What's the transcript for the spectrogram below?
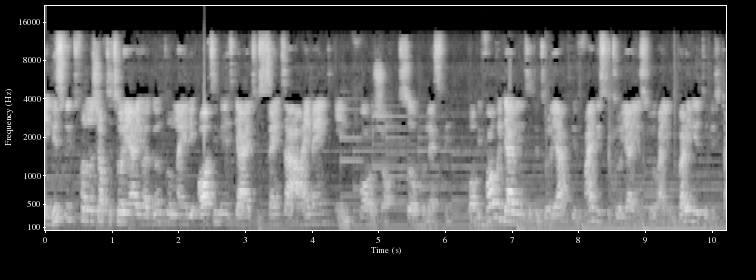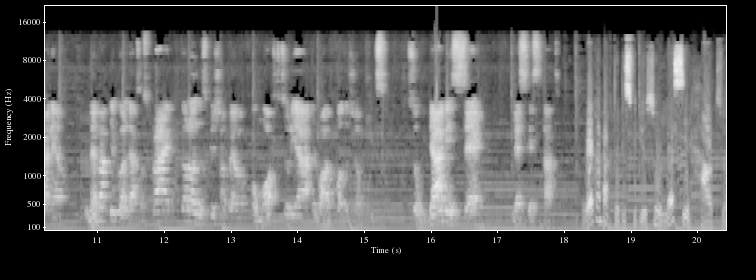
In this quick Photoshop tutorial, you are going to learn the ultimate guide to center alignment in Photoshop. So let's begin. But before we dive into the tutorial, if you find this tutorial useful and you're very new to this channel, remember click on that subscribe, turn on the notification bell for more tutorial about Photoshop tricks. So with that being said, let's get started. Welcome back to this video. So let's see how to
